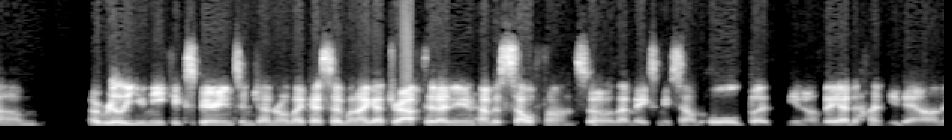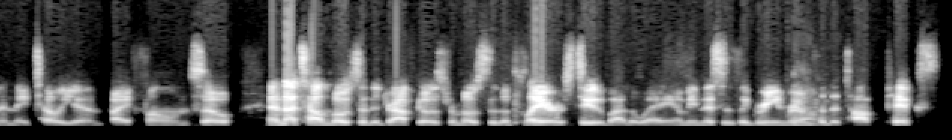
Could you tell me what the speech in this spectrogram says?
um, a really unique experience in general. Like I said, when I got drafted, I didn't even have a cell phone, so that makes me sound old. But you know, they had to hunt you down and they tell you by phone. So and that's how most of the draft goes for most of the players too by the way i mean this is the green room yeah. for the top picks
